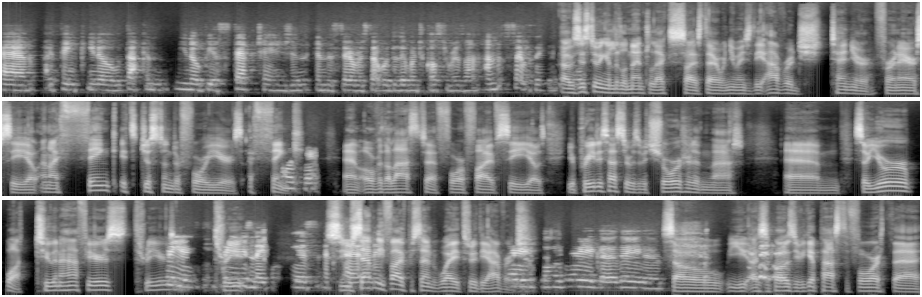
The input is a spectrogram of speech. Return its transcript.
um, I think you know that can you know be a step change in, in the service that we're delivering to customers and, and it's everything. I was just doing a little mental exercise there when you mentioned the average tenure for an Eir CEO, and I think it's just under four years. I think okay. um, over the last uh, four or five CEOs, your predecessor was a bit shorter than that. Um, so you're what two and a half years, three years, three years, three, three years and eight years. So you're seventy five percent way through the average. There you go. There you go. There you go. So you, I suppose, if you get past the fourth, uh,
